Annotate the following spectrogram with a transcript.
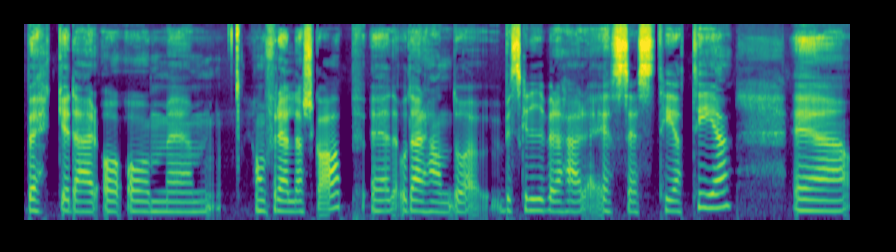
böcker där om, eh, om föräldraskap eh, och där han då beskriver det här SSTT eh,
